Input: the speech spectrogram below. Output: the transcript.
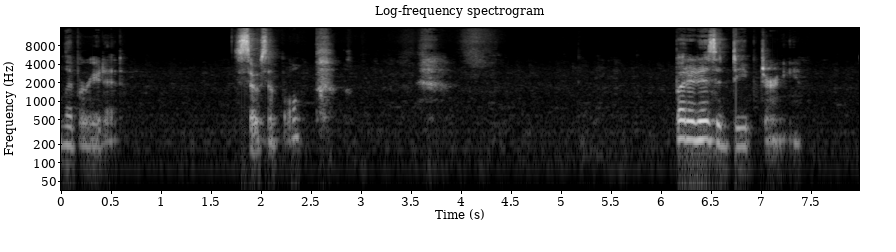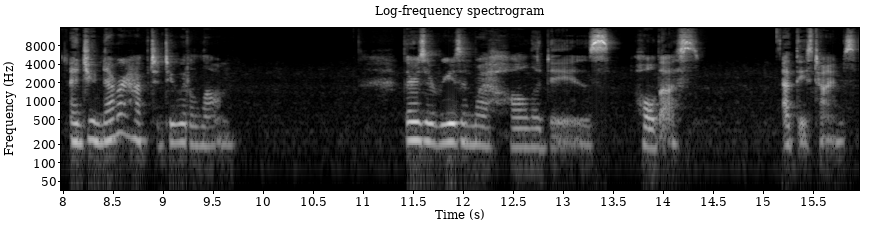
liberated. So simple. but it is a deep journey, and you never have to do it alone. There's a reason why holidays hold us at these times.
